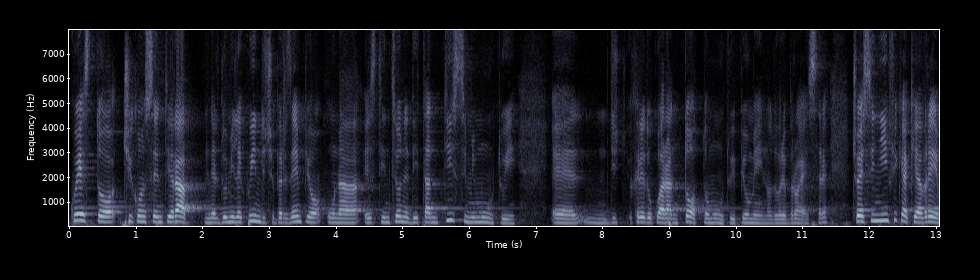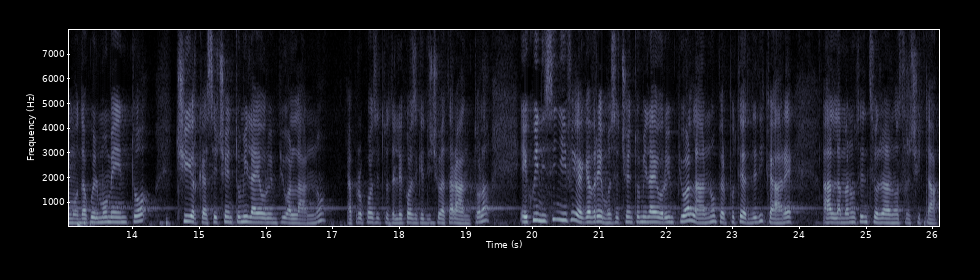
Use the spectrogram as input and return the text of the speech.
Questo ci consentirà nel 2015 per esempio una estinzione di tantissimi mutui, eh, di, credo 48 mutui più o meno dovrebbero essere, cioè significa che avremo da quel momento circa 600 mila euro in più all'anno, a proposito delle cose che diceva Tarantola, e quindi significa che avremo 600 mila euro in più all'anno per poter dedicare alla manutenzione della nostra città.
